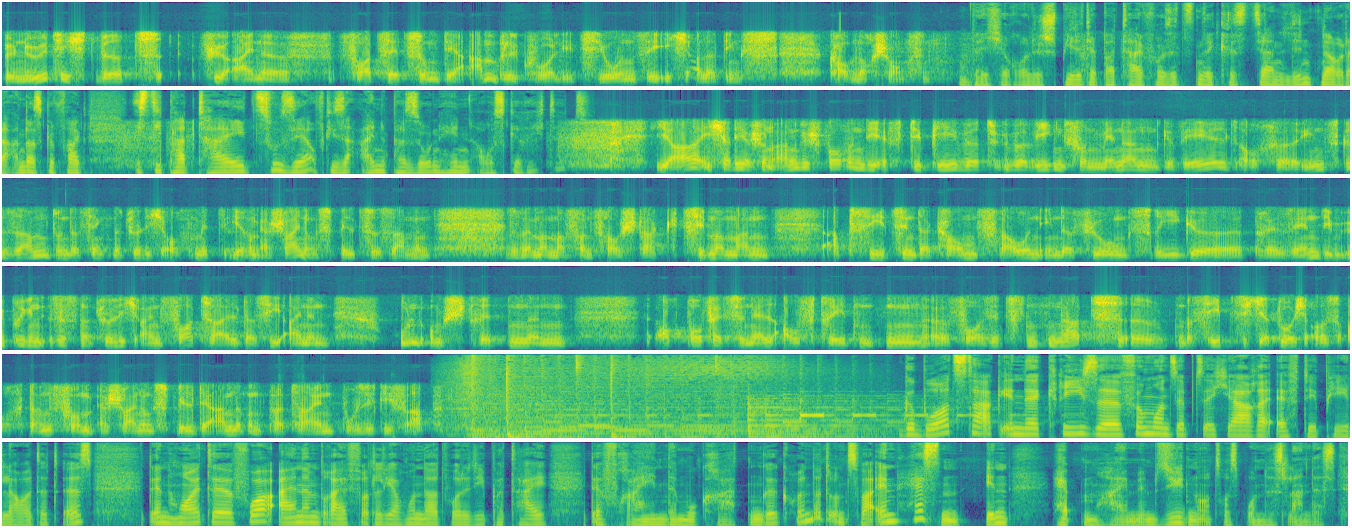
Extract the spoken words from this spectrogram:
benötigt wird. Für eine Fortsetzung der Ampelkoalition sehe ich allerdings kaum noch Chancen. Welche Rolle spielt der Parteivorsitzende Christian Lindner oder anders gefragt, ist die Partei zu sehr auf diese eine Person hin ausgerichtet? Ja, ich hatte ja schon angesprochen, die FDP wird überwiegend von Männern gewählt, auch äh, insgesamt. Und das hängt natürlich auch mit ihrem Erscheinungsbild zusammen. Also wenn man mal von Frau Strack-Zimmermann absieht, sind da kaum Frauen in der Führungsriege äh, präsent. Im Übrigen ist es natürlich ein Vorteil, dass sie einen unumstrittenen, auch professionell auftretenden äh, Vorsitzenden hat. Äh, das hebt sich ja durchaus auch dann vom Erscheinungsbild der anderen Parteien positiv ab. Geburtstag in der Krise, 75 Jahre FDP lautet es. Denn heute vor einem Dreivierteljahrhundert wurde die Partei der Freien Demokraten gegründet und zwar in Hessen, in Heppenheim im Süden unseres Bundeslandes.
